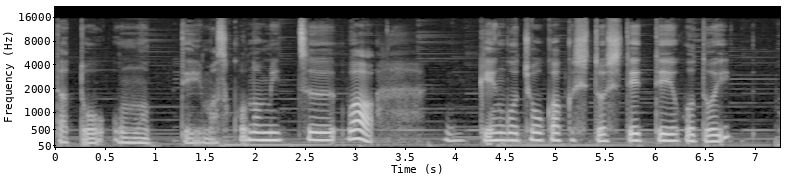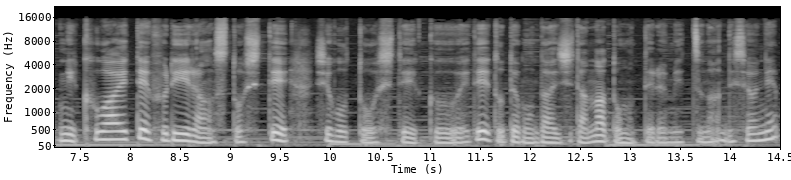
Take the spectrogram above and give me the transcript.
だと思っています。この3つは言語聴覚士としてっていうことに加えてフリーランスとして仕事をしていく上でとても大事だなと思ってる3つなんですよね。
